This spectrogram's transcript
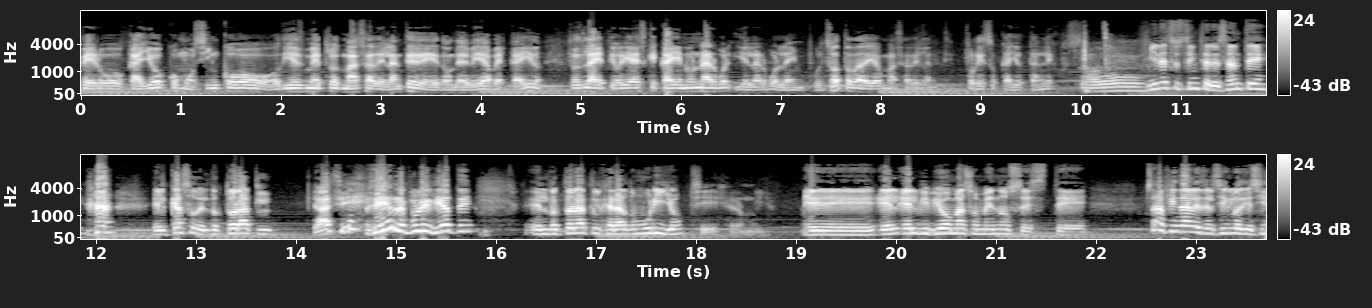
Pero cayó como 5 o 10 metros más adelante de donde debía haber caído. Entonces la teoría es que cae en un árbol y el árbol la impulsó todavía más adelante. Por eso cayó tan lejos. Oh. Mira, esto está interesante. ¡Ja! El caso del doctor Atl. Ah, sí. Sí, República, fíjate. El doctor Atl Gerardo Murillo. Sí, Gerardo Murillo. eh, él, él vivió más o menos este, pues, a finales del siglo XIX.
